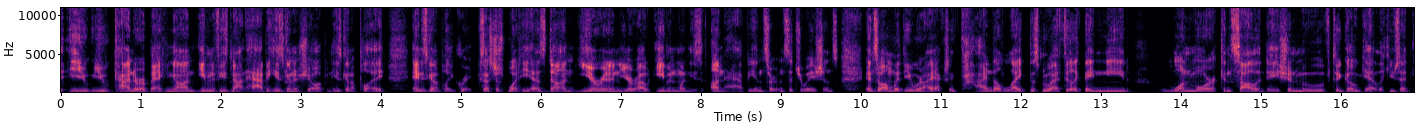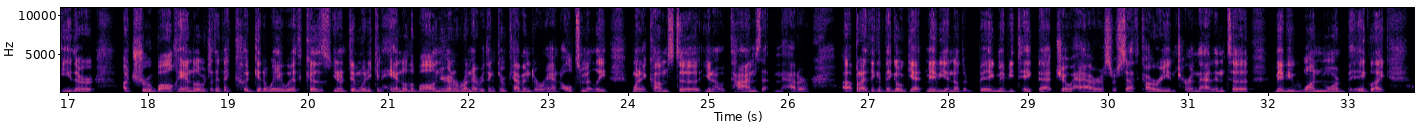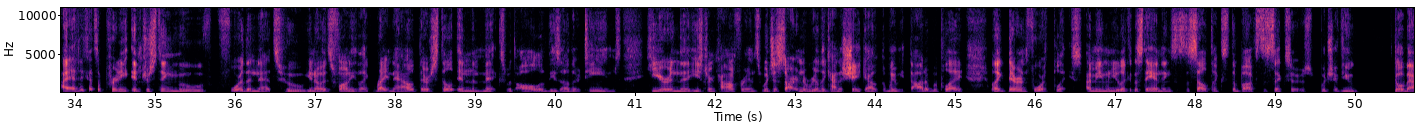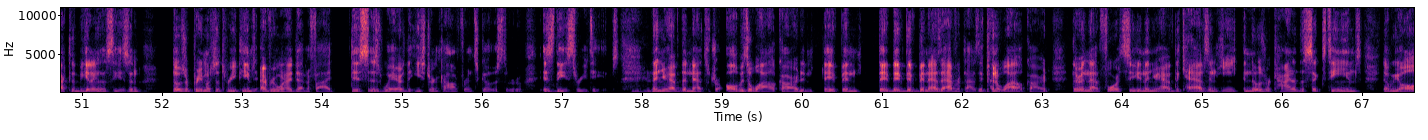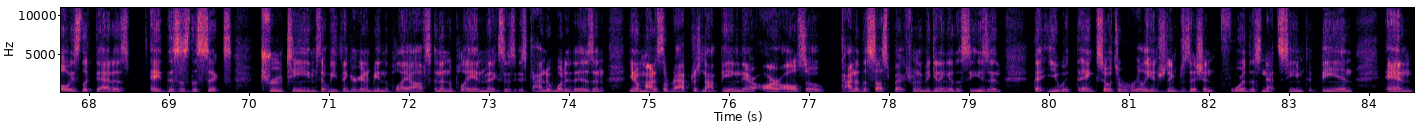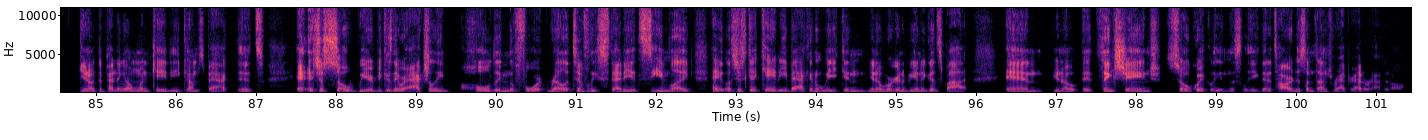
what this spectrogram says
you you kind of are banking on even if he's not happy he's going to show up and he's going to play and he's going to play great because that's just what he has done year in and year out even when he's unhappy in certain situations. And so i'm with you where i actually kind of like this move. I feel like they need one more consolidation move to go get, like you said, either a true ball handler, which I think they could get away with because, you know, Dinwiddie can handle the ball and you're going to run everything through Kevin Durant ultimately when it comes to, you know, times that matter. Uh, but I think if they go get maybe another big, maybe take that Joe Harris or Seth Curry and turn that into maybe one more big, like I, I think that's a pretty interesting move for the Nets, who, you know, it's funny, like right now they're still in the mix with all of these other teams here in the Eastern Conference, which is starting to really kind of shake out the way we thought it would play. Like they're in fourth place. I mean, when you look at the standings, it's the Celtics, the Bucks, the Sixers, which if you go back to the beginning of the season, those are pretty much the three teams everyone identified. This is where the Eastern Conference goes through is these three teams. Mm-hmm. Then you have the Nets, which are always a wild card, and they've been they've, they've they've been as advertised. They've been a wild card. They're in that fourth seed, and then you have the Cavs and Heat, and those were kind of the six teams that we always looked at as hey, this is the six true teams that we think are going to be in the playoffs. And then the play in mix is, is kind of what it is. And, you know, minus the Raptors not being there are also kind of the suspects from the beginning of the season that you would think. So it's a really interesting position for this Nets team to be in. And, you know, depending on when KD comes back, it's it's just so weird because they were actually holding the fort relatively steady. It seemed like, hey, let's just get KD back in a week and you know, we're gonna be in a good spot and you know it, things change so quickly in this league that it's hard to sometimes wrap your head around it all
